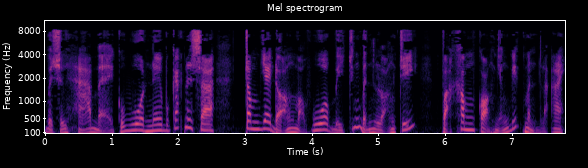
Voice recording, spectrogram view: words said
về sự hạ bệ của vua Nebuchadnezzar trong giai đoạn mà vua bị chứng bệnh loạn trí và không còn nhận biết mình là ai.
